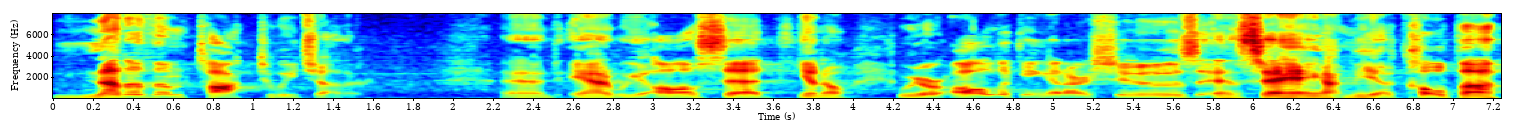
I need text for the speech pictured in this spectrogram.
None of them talked to each other. And, and we all said, you know, we were all looking at our shoes and saying, mea culpa.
